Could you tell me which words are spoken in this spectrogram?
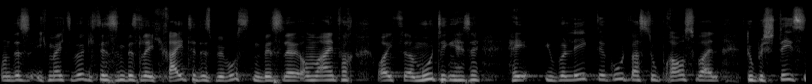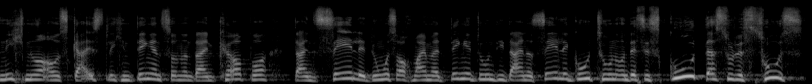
und das, ich möchte wirklich das ein bisschen, ich reite das bewusst ein bisschen, um einfach euch zu ermutigen, hey, überleg dir gut, was du brauchst, weil du bestehst nicht nur aus geistlichen Dingen, sondern dein Körper, deine Seele, du musst auch manchmal Dinge tun, die deiner Seele gut tun und es ist gut, dass du das tust.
